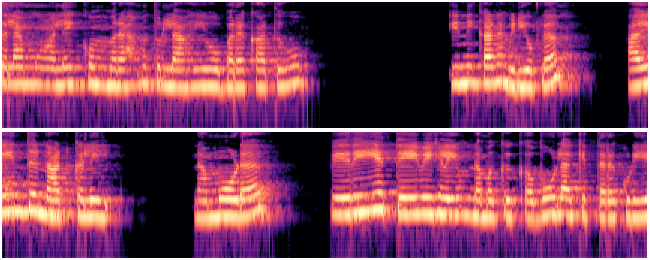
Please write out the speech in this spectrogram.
அஸ்லாம் அலைக்கும் வரஹமத்துல்லாஹி வபரகாத்துஹு. இன்னைக்கான வீடியோவில் ஐந்து நாட்களில் நம்மோட பெரிய தேவைகளையும் நமக்கு கபூலாக்கி தரக்கூடிய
